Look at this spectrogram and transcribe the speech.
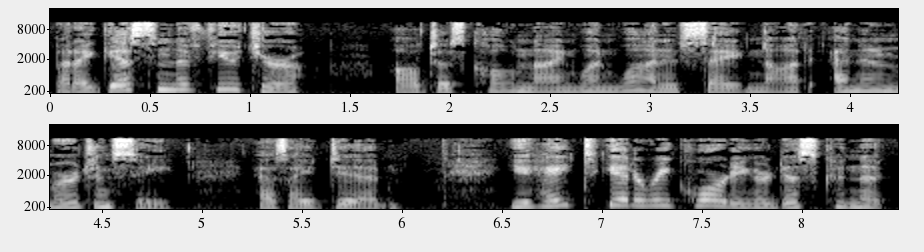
but I guess in the future I'll just call 911 and say not an emergency, as I did. You hate to get a recording or disconnect,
